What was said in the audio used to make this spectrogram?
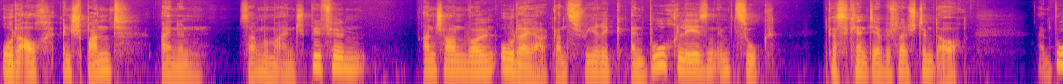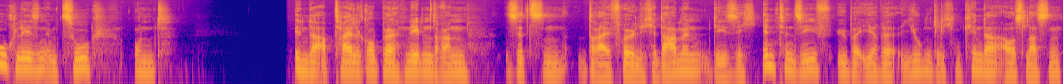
oder auch entspannt einen, sagen wir mal, einen Spielfilm anschauen wollen oder ja, ganz schwierig, ein Buch lesen im Zug. Das kennt ihr bestimmt auch. Ein Buch lesen im Zug und in der Abteilgruppe nebendran sitzen drei fröhliche Damen, die sich intensiv über ihre jugendlichen Kinder auslassen.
